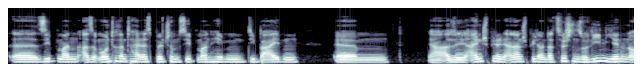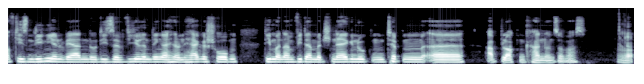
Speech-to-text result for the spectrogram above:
äh, sieht man, also im unteren Teil des Bildschirms sieht man eben die beiden, ähm, ja, also den einen Spieler, den anderen Spieler und dazwischen so Linien und auf diesen Linien werden so diese Virendinger hin und her geschoben, die man dann wieder mit schnell genug Tippen äh, abblocken kann und sowas. Ja.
